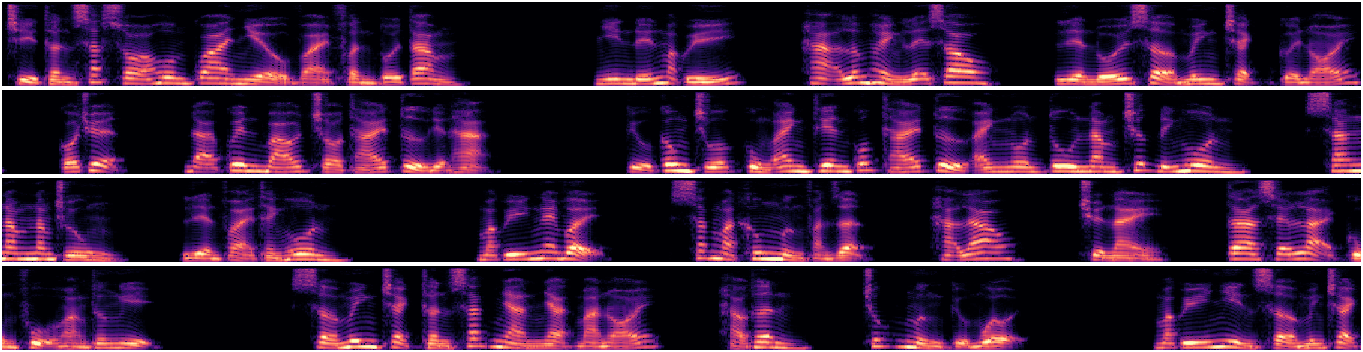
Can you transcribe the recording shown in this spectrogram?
chỉ thần sắc so hôm qua nhiều vài phần tối tăm. Nhìn đến mặc úy, hạ lâm hành lễ sau, liền đối sở minh trạch cười nói, có chuyện, đã quên báo cho thái tử điện hạ. Cựu công chúa cùng anh thiên quốc thái tử anh nôn tu năm trước đính hôn, sang năm năm trùng, liền phải thành hôn. Mặc ý nghe vậy, sắc mặt không mừng phản giận, hạ lão, chuyện này, ta sẽ lại cùng phụ hoàng thương nghị. Sở minh trạch thần sắc nhàn nhạt mà nói, hảo thân, chúc mừng cửu muội. Mặc ý nhìn sở minh trạch,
